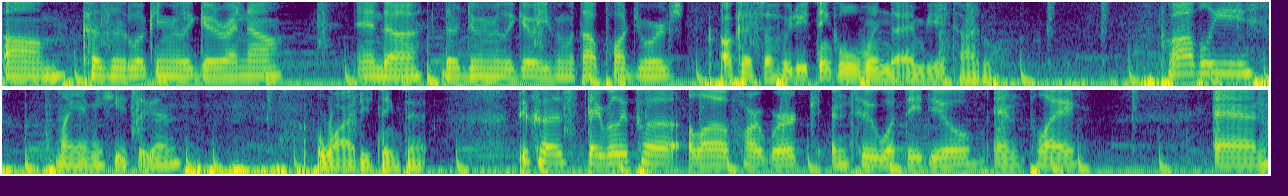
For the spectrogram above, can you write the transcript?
um, because they're looking really good right now, and uh, they're doing really good even without Paul George. Okay, so who do you think will win the NBA title? Probably Miami Heat again Why do you think that? because they really put a lot of hard work into what they do and play, and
